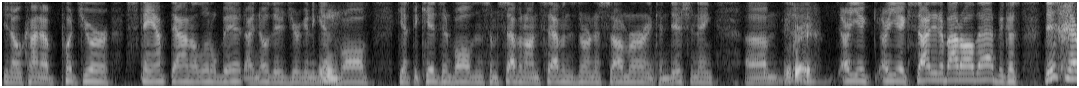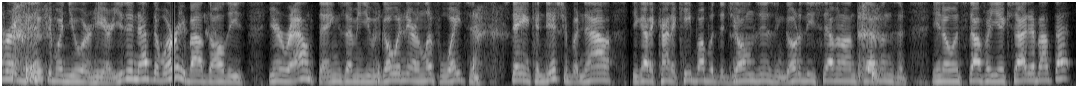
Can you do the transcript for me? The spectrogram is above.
you know, kind of put your stamp down a little bit. I know that you're going to get mm. involved, get the kids involved in some seven on sevens during the summer and conditioning. Um, okay are you are you excited about all that? Because this never existed when you were here. You didn't have to worry about all these year round things. I mean, you would go in there and lift weights and stay in condition, but now you got to kind of keep up with the Joneses and go to these seven on sevens and you know and stuff. Are you excited about that?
